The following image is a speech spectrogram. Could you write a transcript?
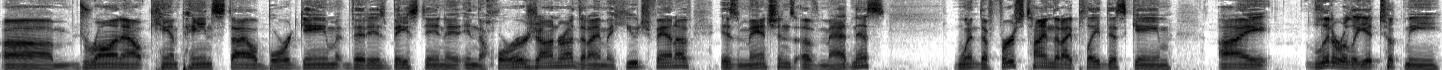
um, drawn out campaign style board game that is based in in the horror genre that I'm a huge fan of is Mansions of Madness. When the first time that I played this game, I literally it took me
